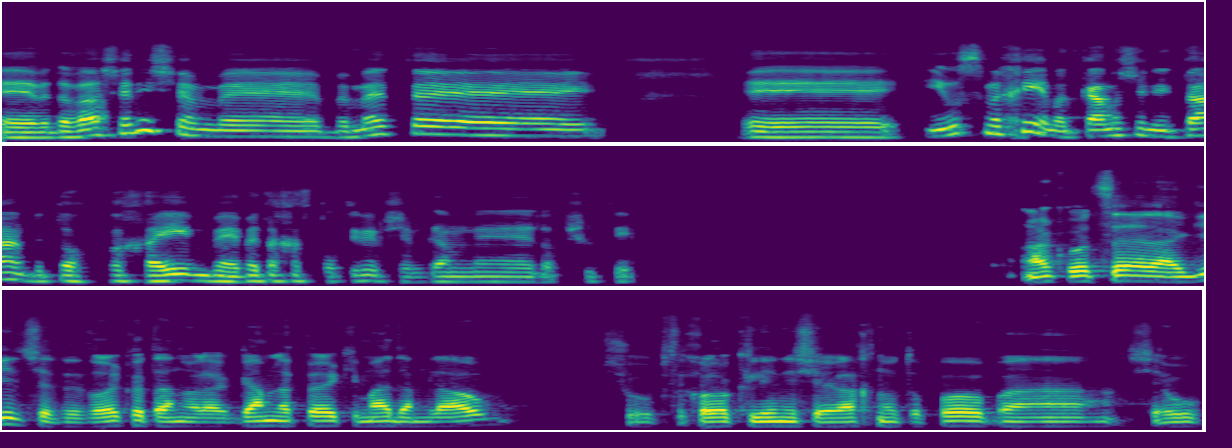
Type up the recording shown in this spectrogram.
אה, ודבר שני, שהם אה, באמת אה, יהיו שמחים עד כמה שניתן בתוך החיים, בטח הספורטיביים שהם גם לא פשוטים. רק רוצה להגיד שזה זורק אותנו גם לפרק עם אדם לאו, שהוא פסיכולוג קליני שהערכנו אותו פה, שהוא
